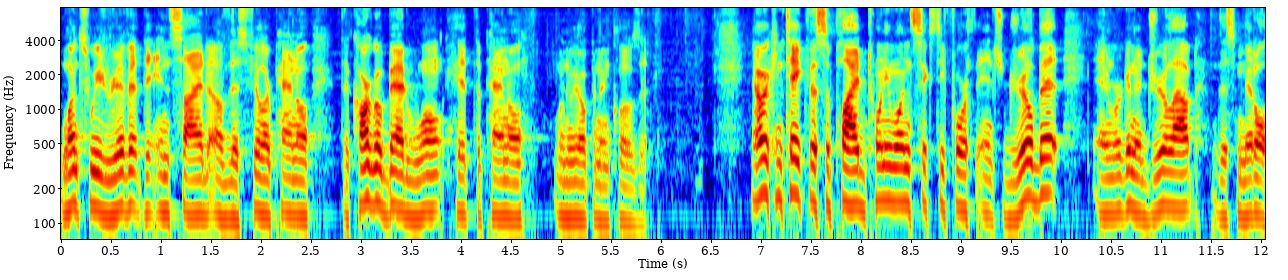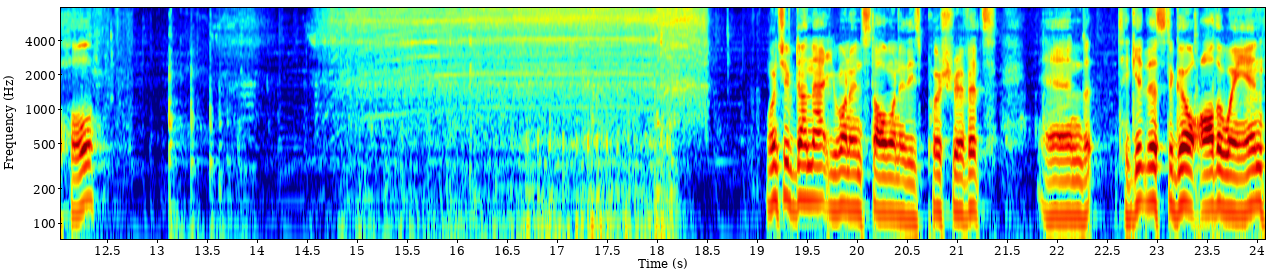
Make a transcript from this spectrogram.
once we rivet the inside of this filler panel, the cargo bed won't hit the panel when we open and close it. Now we can take the supplied 21 64th inch drill bit and we're going to drill out this middle hole. Once you've done that, you want to install one of these push rivets. And to get this to go all the way in,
